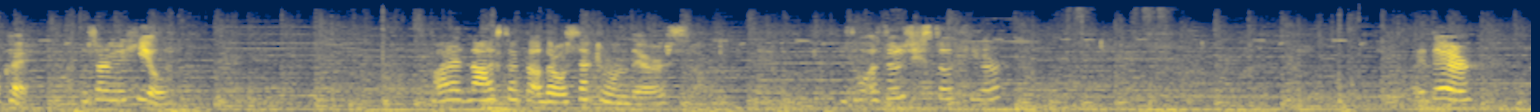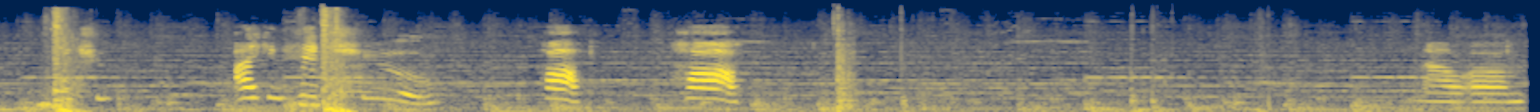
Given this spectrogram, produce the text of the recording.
Okay, I'm starting to heal. I did not expect that there was a second one there, so... Is, is there she still here? There. Hit you. I can hit you! Ha! Ha! Now, um...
